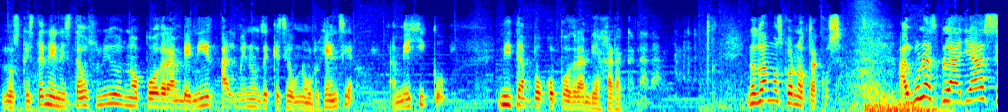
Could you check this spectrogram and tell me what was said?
Los que estén en Estados Unidos no podrán venir, al menos de que sea una urgencia, a México, ni tampoco podrán viajar a Canadá. Nos vamos con otra cosa. Algunas playas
